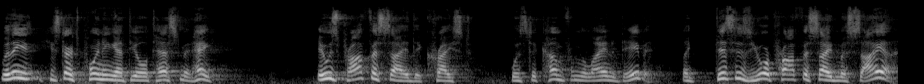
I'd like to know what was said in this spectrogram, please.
Well, he, he starts pointing at the Old Testament. Hey, it was prophesied that Christ was to come from the line of David. Like, this is your prophesied Messiah.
